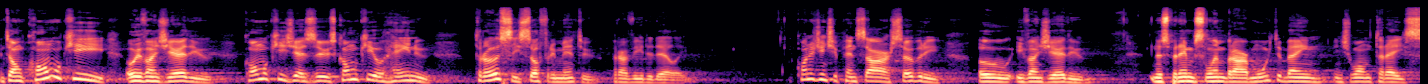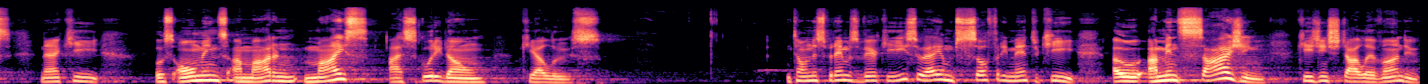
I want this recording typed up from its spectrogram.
Então, como que o Evangelho, como que Jesus, como que o reino trouxe sofrimento para a vida dele? Quando a gente pensar sobre o Evangelho, nós podemos lembrar muito bem em João 3, né, que os homens amaram mais a escuridão que a luz. Então, nós podemos ver que isso é um sofrimento que a, a mensagem que a gente está levando,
